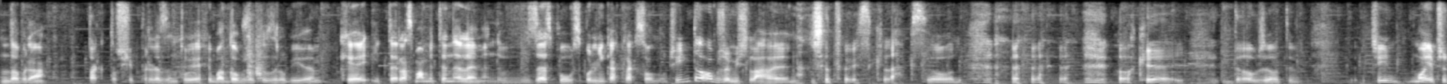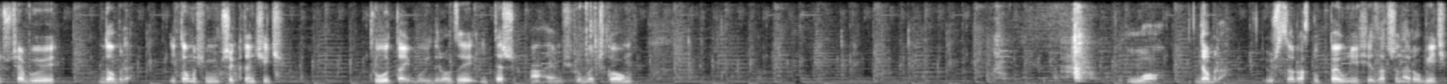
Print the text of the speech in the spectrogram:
Dobra, tak to się prezentuje. Chyba dobrze to zrobiłem. Ok, i teraz mamy ten element. Zespół w spornikach klaksonu. Czyli dobrze myślałem, że to jest klakson. Okej, dobrze o tym. Czyli moje przeczucia były dobre. I to musimy przekręcić tutaj, moi drodzy. I też AM śrubeczką. Ło, dobra. Już coraz tu pełniej się zaczyna robić.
